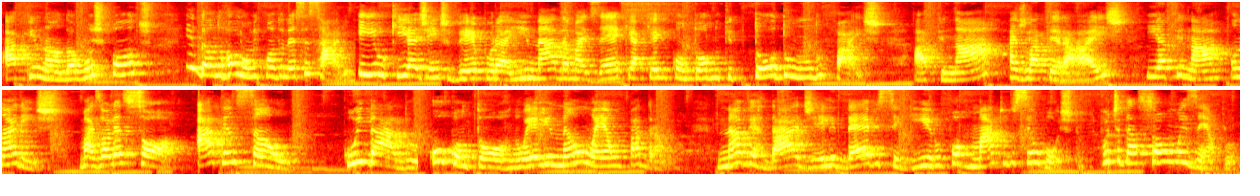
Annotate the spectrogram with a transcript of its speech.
afinando alguns pontos e dando volume quando necessário. E o que a gente vê por aí nada mais é que aquele contorno que todo mundo faz. Afinar as laterais e afinar o nariz. Mas olha só, atenção! Cuidado! O contorno, ele não é um padrão. Na verdade, ele deve seguir o formato do seu rosto. Vou te dar só um exemplo.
